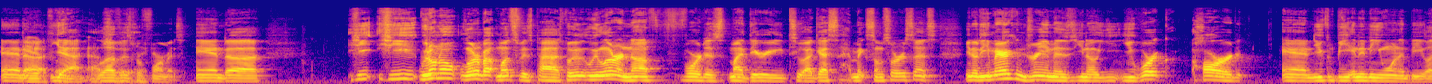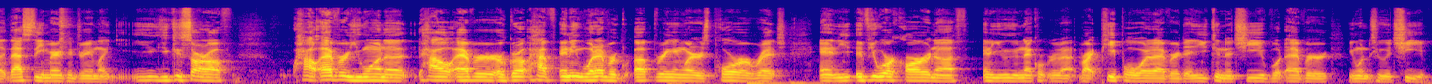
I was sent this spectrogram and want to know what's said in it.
and uh, yeah, love his performance. And uh, he he we don't know learn about much of his past, but we, learn enough for this my theory to I guess make some sort of sense. You know, the American dream is you know you, you work hard and you can be anything you want to be. Like that's the American dream. Like you, you can start off however you want to, however or grow have any whatever upbringing, whether it's poor or rich. And you, if you work hard enough and you network right people, whatever, then you can achieve whatever you want to achieve.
